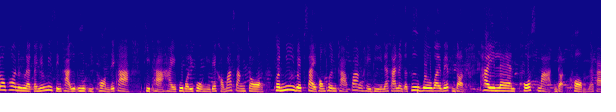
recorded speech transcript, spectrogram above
นอกพ่อหนึ่งแหละก็ยังมีสินค้าอื่นๆ อีกพร้อมด้วยค่ะ ที่ท้าให้ผู้บริโภคนี้ได้เข้ามาสั่งจอง เพิ่นมีเว็บไซต์ของเพิ่นค่ะฟังให้ดีนะคะ นั่นก็คือ www.thailandpostmart.com นะคะ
